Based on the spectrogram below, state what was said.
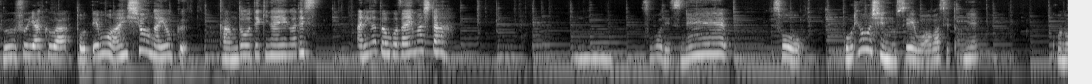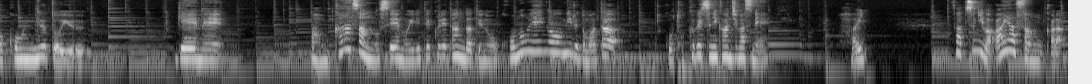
夫婦役はとても相性が良く、感動的な映画です。ありがとうございました。うんそうですね。そう。ご両親の姓を合わせたね、この婚湯という芸名。あ、お母さんの姓も入れてくれたんだっていうのを、この映画を見るとまた、こう特別に感じますね。はい。さあ次はあやさんから。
